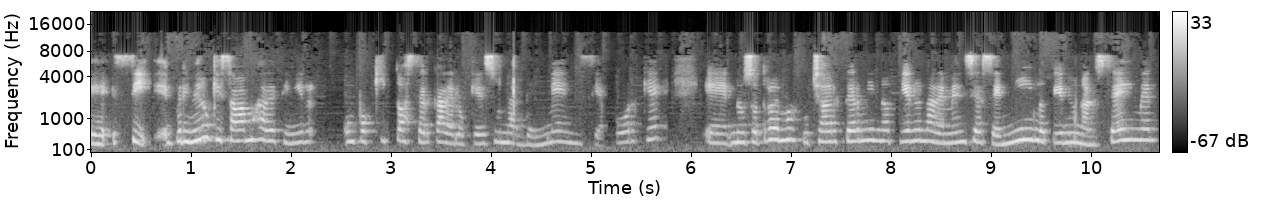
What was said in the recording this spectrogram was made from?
Eh, sí, eh, primero quizá vamos a definir un poquito acerca de lo que es una demencia, porque eh, nosotros hemos escuchado el término tiene una demencia senil o tiene un Alzheimer,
